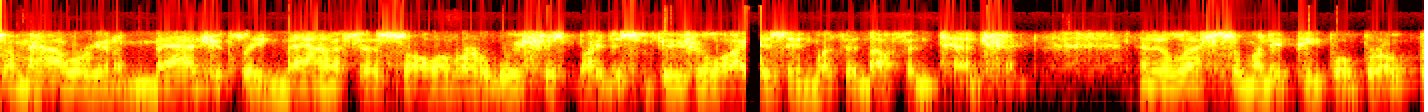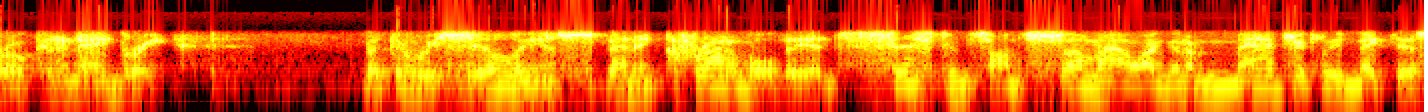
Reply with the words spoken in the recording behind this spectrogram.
somehow we're going to magically manifest all of our wishes by just visualizing with enough intention. And it left so many people broke, broken, and angry. But the resilience has been incredible. The insistence on somehow I'm going to magically make this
